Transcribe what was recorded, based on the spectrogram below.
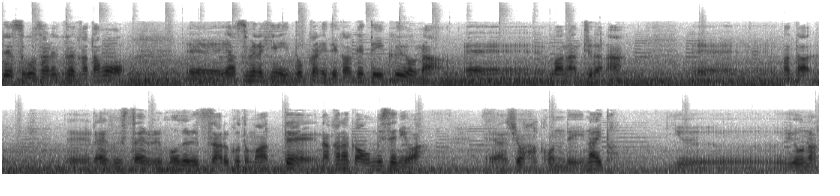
で過ごされてた方も、えー休みの日にどっかに出かけていくような、えまあなんていうかな、えまた、えライフスタイルに戻りつつあることもあってなかなかお店には、足を運んでいないというような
